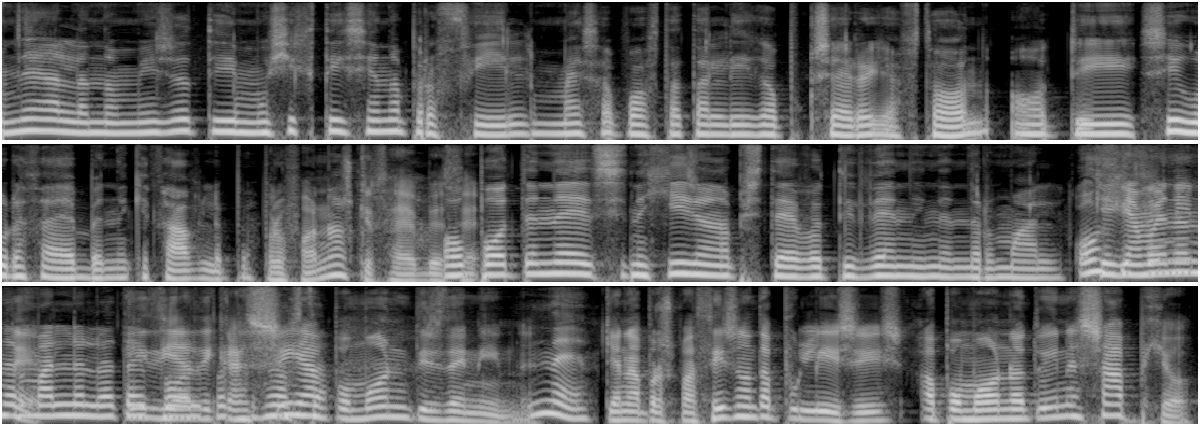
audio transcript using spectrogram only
Ναι, αλλά νομίζω ότι μου έχει χτίσει ένα προφίλ μέσα από αυτά τα λίγα που ξέρω για αυτόν, ότι σίγουρα θα έμπαινε και θα βλέπε. Προφανώς και θα έμπεθε. Οπότε ναι, συνεχίζω να πιστεύω ότι δεν είναι normal. Όχι, και για δεν μένα είναι. normal είναι όλα τα Η υπόλοιπα. διαδικασία εκτός από μόνη της δεν είναι. Ναι. Και να προσπαθείς να τα πουλήσεις από μόνο του είναι σάπιο. αυτό.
